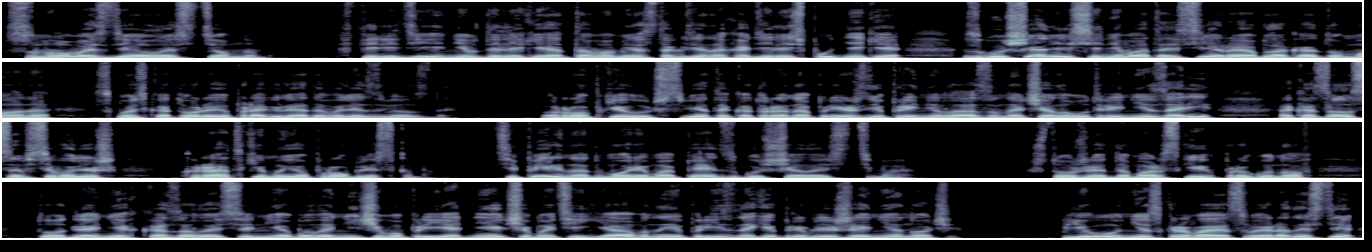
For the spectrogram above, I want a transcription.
снова сделалось темным. Впереди, невдалеке от того места, где находились путники, сгущались синевато-серые облака тумана, сквозь которые проглядывали звезды. Робкий луч света, который она прежде приняла за начало утренней зари, оказался всего лишь кратким ее проблеском. Теперь над морем опять сгущалась тьма. Что же до морских прыгунов, то для них, казалось, не было ничего приятнее, чем эти явные признаки приближения ночи. Пью, не скрывая своей радости,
